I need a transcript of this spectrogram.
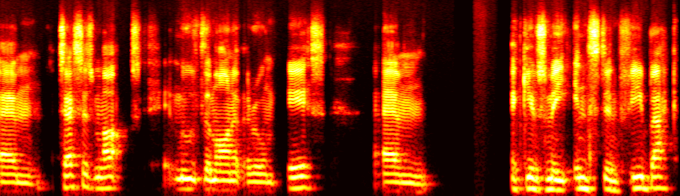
um, assesses marks, it moves them on at their own pace, um, it gives me instant feedback.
